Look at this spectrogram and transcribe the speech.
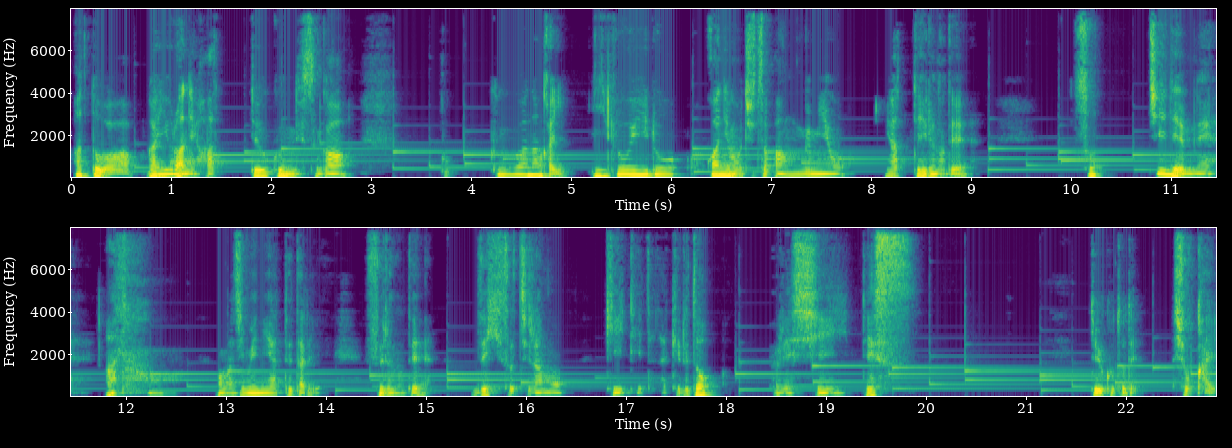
あとは概要欄に貼っておくんですが、僕はなんかいろいろ他にも実は番組をやっているので、そっちでね、あの、真面目にやってたりするので、ぜひそちらも聞いていただけると嬉しいです。ということで、初回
